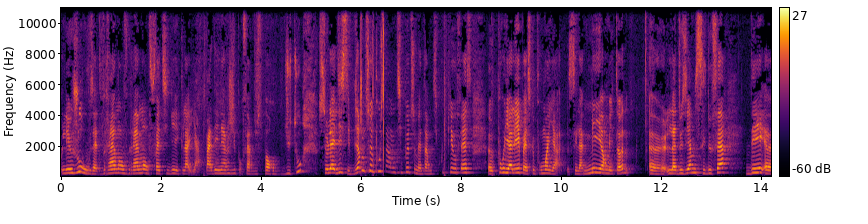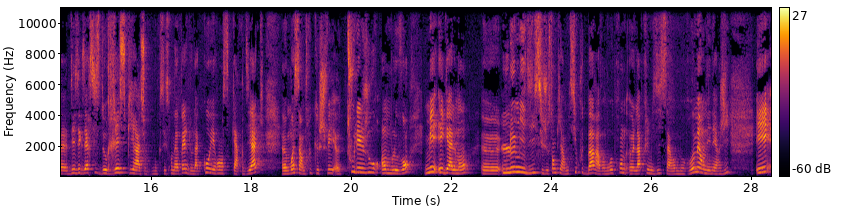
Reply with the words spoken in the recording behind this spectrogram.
les jours où vous êtes vraiment vraiment fatigué et que là il n'y a pas d'énergie pour faire du sport du tout. Cela dit, c'est bien de se pousser un petit peu, de se mettre un petit coup de pied aux fesses euh, pour y aller parce que pour moi c'est la meilleure méthode. la deuxième, c'est de faire des, euh, des, exercices de respiration. Donc c'est ce qu'on appelle de la cohérence cardiaque. Euh, moi c'est un truc que je fais euh, tous les jours en me levant, mais également le midi si je sens qu'il y a un petit coup de barre avant de reprendre l'après-midi, ça me remet en énergie. Et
